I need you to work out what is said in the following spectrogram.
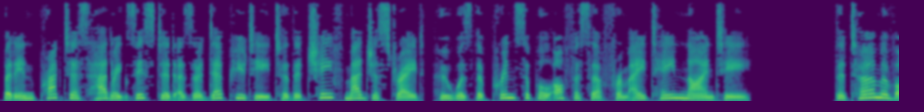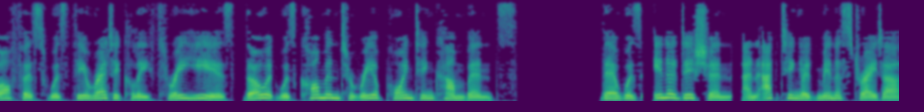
but in practice had existed as a deputy to the Chief Magistrate, who was the principal officer from 1890. The term of office was theoretically three years, though it was common to reappoint incumbents. There was, in addition, an acting administrator,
